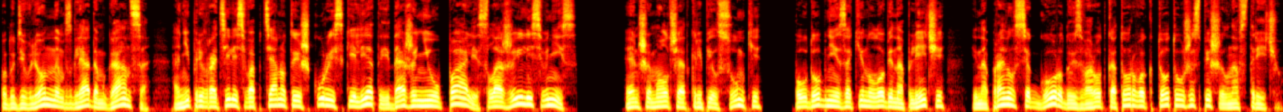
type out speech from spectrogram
Под удивленным взглядом Ганса они превратились в обтянутые шкурой скелеты и даже не упали, сложились вниз. Энши молча открепил сумки, поудобнее закинул обе на плечи и направился к городу, из ворот которого кто-то уже спешил навстречу.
